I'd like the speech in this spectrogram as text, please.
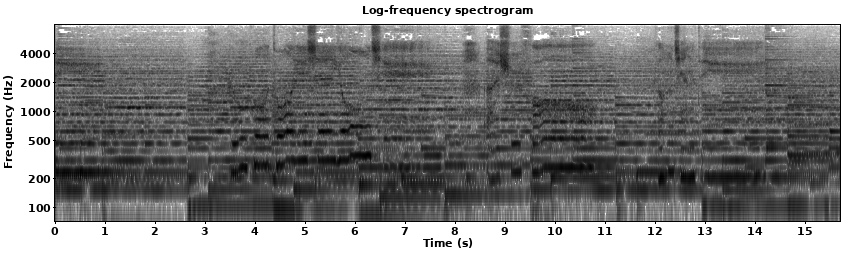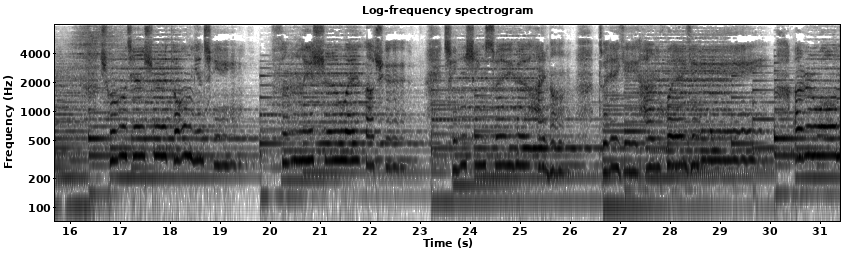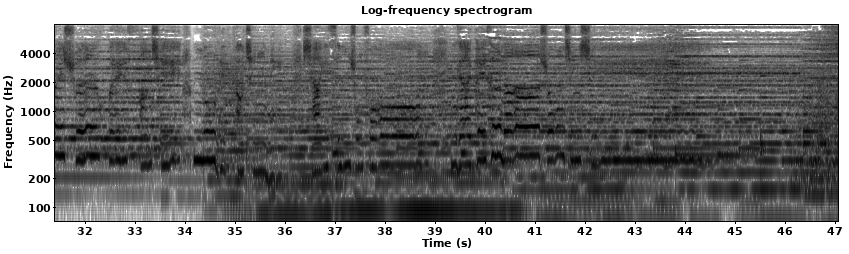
如果多一些勇气，爱是否更坚定？初见时都年轻。分离时未老去庆幸岁月还能对遗憾回应，下一次重逢，该配合哪种惊喜？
